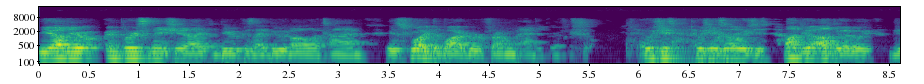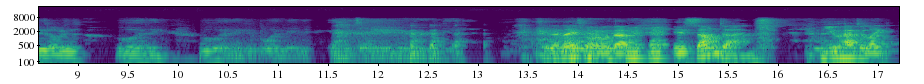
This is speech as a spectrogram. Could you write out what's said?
the other impersonation I like to do because I do it all the time is Floyd the Barber from Andy Griffith Show, which is which is always just I'll do I'll do it. Which is always just oh I think oh I think your boy maybe it's a hair. the nice one with that is sometimes you have to like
